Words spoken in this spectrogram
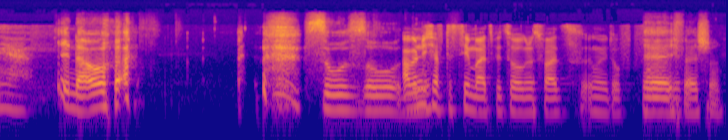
Ja. Genau. so, so. Aber ne? nicht auf das Thema jetzt bezogen, das war jetzt irgendwie doof. Ja, ich weiß schon.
